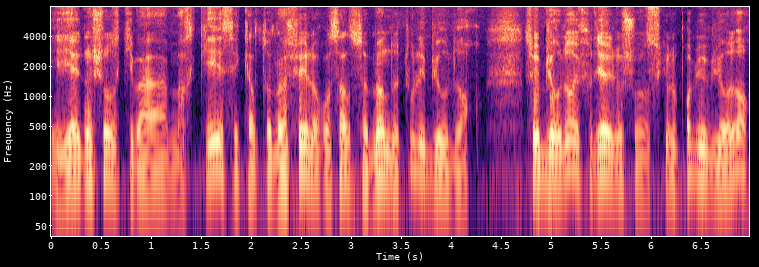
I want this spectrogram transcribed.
Et il y a une chose qui m'a marqué, c'est quand on a fait le recensement de tous les biodors. Ce biodor, il faut dire une chose, que le premier biodor,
